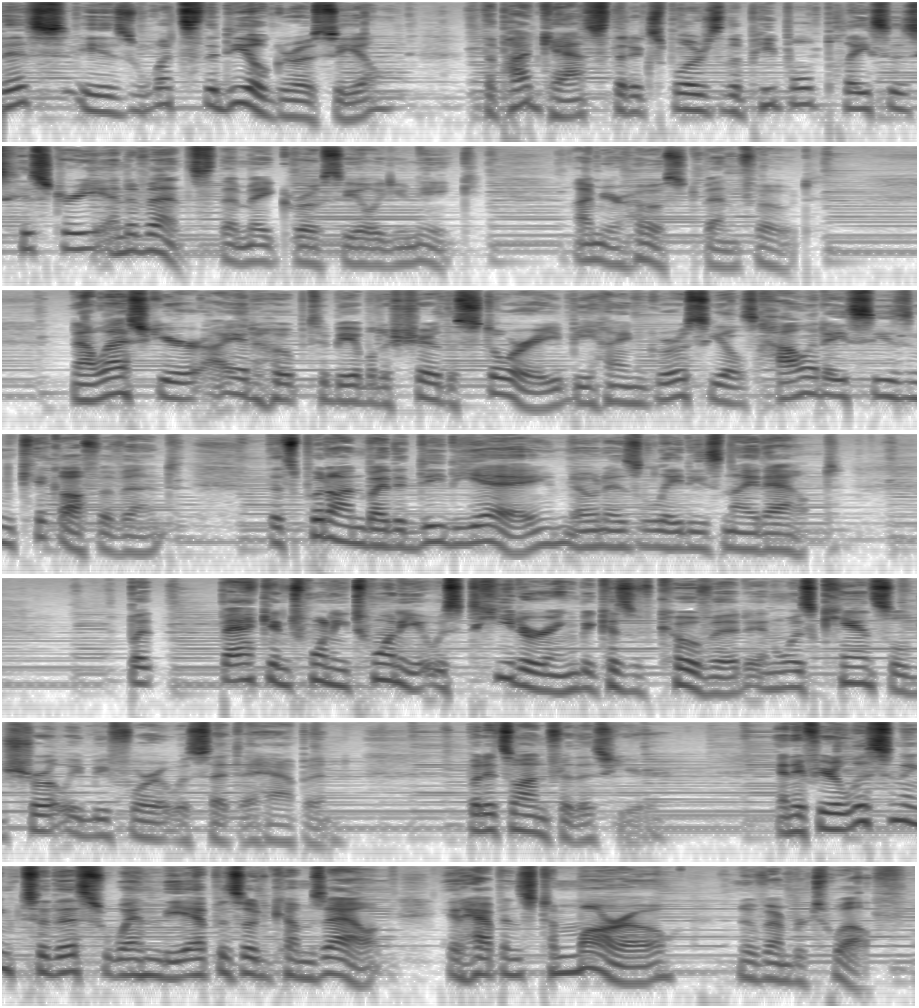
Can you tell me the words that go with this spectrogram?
This is What's the Deal, Grosse Ile, the podcast that explores the people, places, history, and events that make Grosse Ile unique. I'm your host, Ben Fote. Now, last year, I had hoped to be able to share the story behind Grosse Ile's holiday season kickoff event that's put on by the DDA, known as Ladies' Night Out. But back in 2020, it was teetering because of COVID and was canceled shortly before it was set to happen. But it's on for this year. And if you're listening to this when the episode comes out, it happens tomorrow, November 12th.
